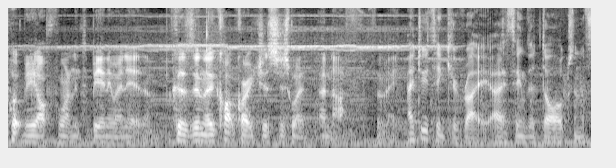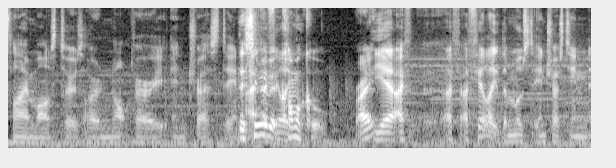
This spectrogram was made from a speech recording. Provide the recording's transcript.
put me off wanting to be anywhere near them. Because then the cockroaches just weren't enough for me. I do think you're right. I think the dogs and the flying monsters are not very interesting. They seem I- a I bit feel like- comical, right? Yeah, I feel like the most interesting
